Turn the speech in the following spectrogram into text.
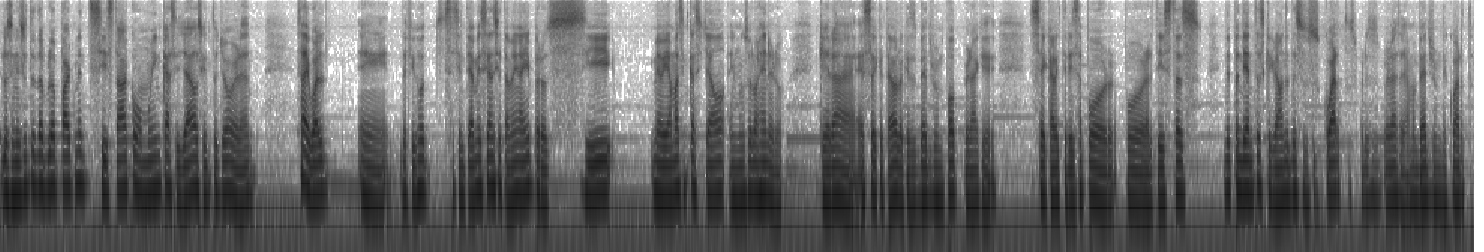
los inicios de Blue Apartment sí estaba como muy encasillado, siento yo, ¿verdad? O sea, igual eh, de fijo se sentía mi esencia también ahí, pero sí me veía más encasillado en un solo género, que era ese que te hablo, que es Bedroom Pop, ¿verdad? Que se caracteriza por, por artistas independientes que graban desde sus cuartos, por eso se llama Bedroom de cuarto.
